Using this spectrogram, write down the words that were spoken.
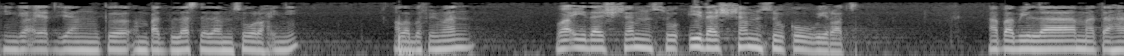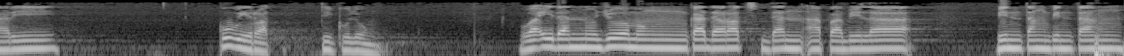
hingga ayat yang ke-14 dalam surah ini Allah berfirman, "Wa idzasyamsu idzasyamsu kuwirat." Apabila matahari kuwirat digulung. Wa idan nujumun kadarat dan apabila bintang-bintang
